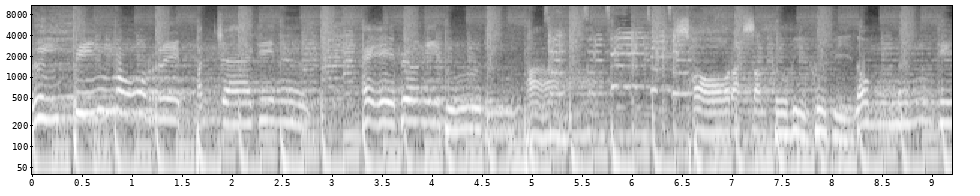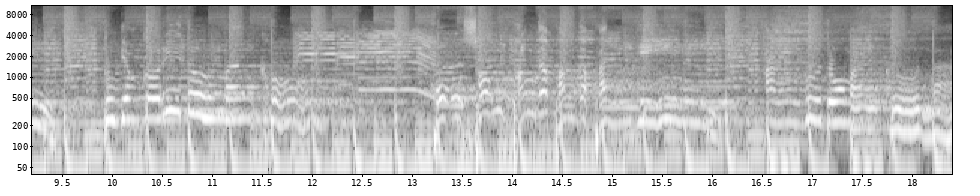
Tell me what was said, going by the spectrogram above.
은빛 모래 반짝이는 해변이 부른다. 설악산 굽이굽이 넘는 길 구경거리도 많고. 호성 반가 반가 반기는 항구도 많구나.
